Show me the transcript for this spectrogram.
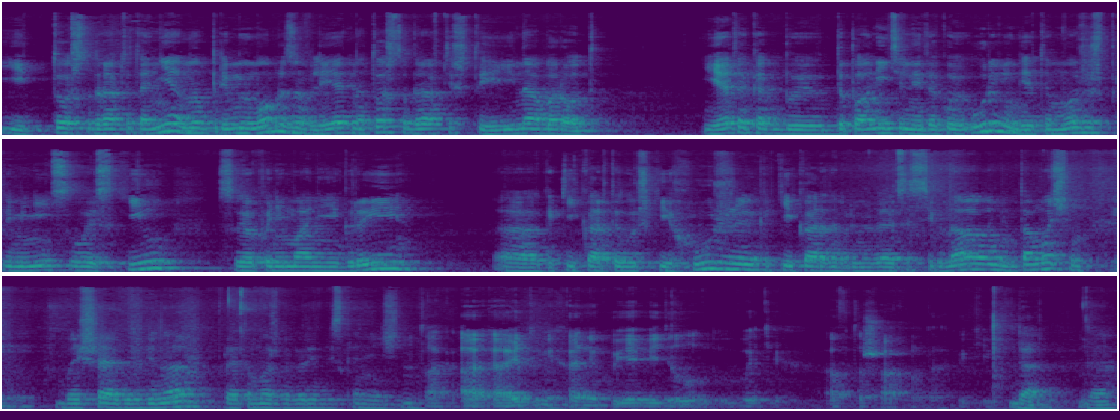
и то, что драфтят они, оно прямым образом влияет на то, что драфтишь ты, и наоборот. И это как бы дополнительный такой уровень, где ты можешь применить свой скилл, свое понимание игры, э, какие карты лучше, какие хуже, какие карты, например, являются сигналами. Там очень большая глубина, про это можно говорить бесконечно. Так, а, а эту механику я видел в этих автошахматах каких-то. Да, да.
